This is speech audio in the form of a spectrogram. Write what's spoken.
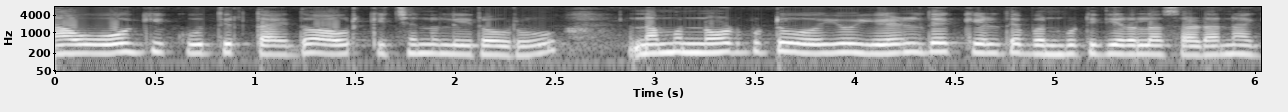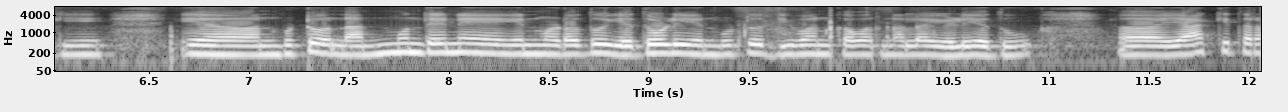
ನಾವು ಹೋಗಿ ಕೂತಿರ್ತಾ ಇದ್ದೋ ಅವ್ರ ಕಿಚನಲ್ಲಿ ಇರೋರು ನಮ್ಮನ್ನು ನೋಡ್ಬಿಟ್ಟು, ಅಯ್ಯೋ, ಹೇಳ್ದೆ ಕೇಳ್ದೆ ಬಂದ್ಬಿಟ್ಟಿದ್ದೀರಲ್ಲ ಸಡನ್ನಾಗಿ ಅಂದ್ಬಿಟ್ಟು ನನ್ನ ಮುಂದೆನೇ ಏನು ಮಾಡೋದು, ಎದೋಳಿ ಅಂದ್ಬಿಟ್ಟು ದಿವಾನ್ ಕವರ್ನೆಲ್ಲ ಎಳೆಯೋದು. ಯಾಕೆ ಈ ಥರ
